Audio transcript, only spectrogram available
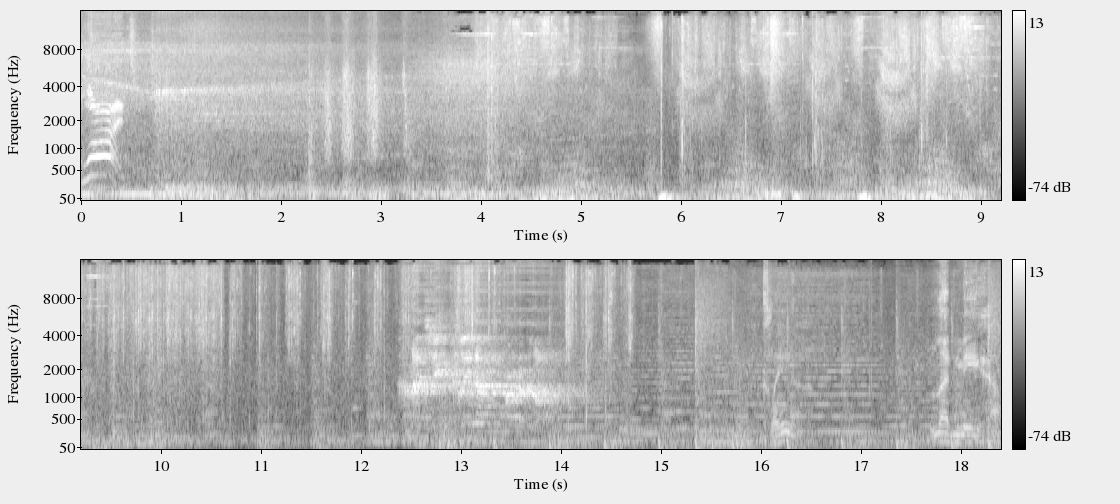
what? Let me help.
